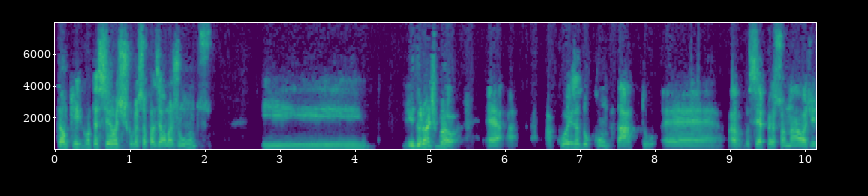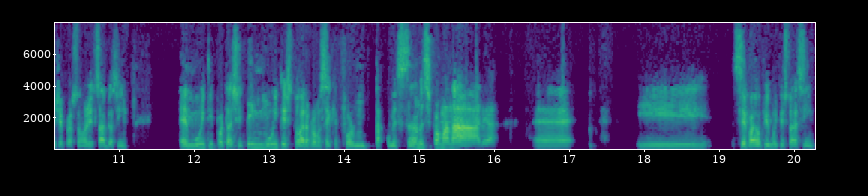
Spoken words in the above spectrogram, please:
Então, o que aconteceu? A gente começou a fazer aula juntos e, e durante, meu, é, a, a coisa do contato, é, ah, você é personal, a gente é personal, a gente sabe assim, é muito importante. Tem muita história para você que está começando a se formar na área é, e você vai ouvir muita história assim.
